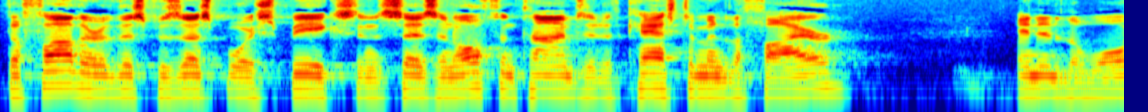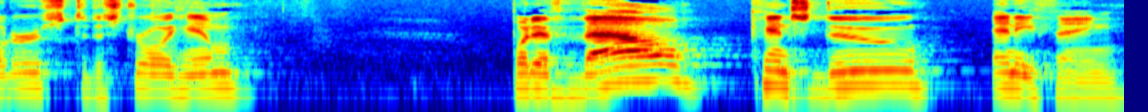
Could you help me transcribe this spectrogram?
The father of this possessed boy speaks, and it says, And oftentimes it hath cast him into the fire and into the waters to destroy him. But if thou canst do anything,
